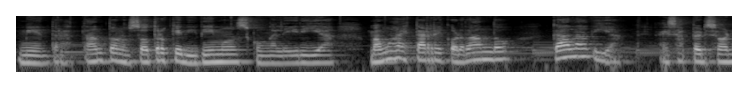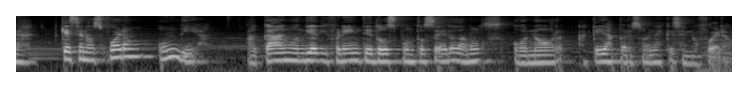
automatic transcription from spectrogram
Mientras tanto, nosotros que vivimos con alegría, vamos a estar recordando cada día a esas personas que se nos fueron un día. Acá en un día diferente 2.0 damos honor a aquellas personas que se nos fueron.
